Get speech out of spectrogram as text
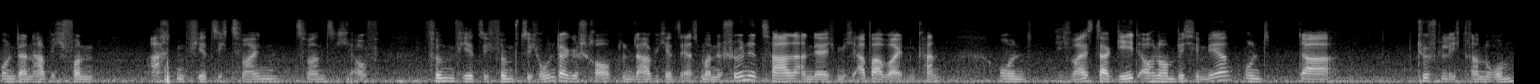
Und dann habe ich von 48, 22 auf 45, 50 runtergeschraubt und da habe ich jetzt erstmal eine schöne Zahl, an der ich mich abarbeiten kann. Und ich weiß, da geht auch noch ein bisschen mehr und da tüftel ich dran rum.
